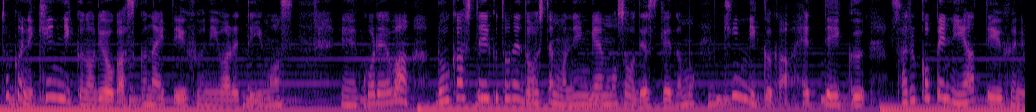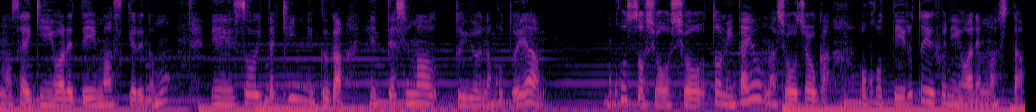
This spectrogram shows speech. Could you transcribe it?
特に筋肉の量が少ないっていうふうに言われています。えー、これは老化していくとねどうしても人間もそうですけれども筋肉が減っていく。サルコペニアっていうふうにも最近言われていますけれども、えー、そういった筋肉が減ってしまうというようなことやコスト少々と似たような症状が起こっているというふうに言われました、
